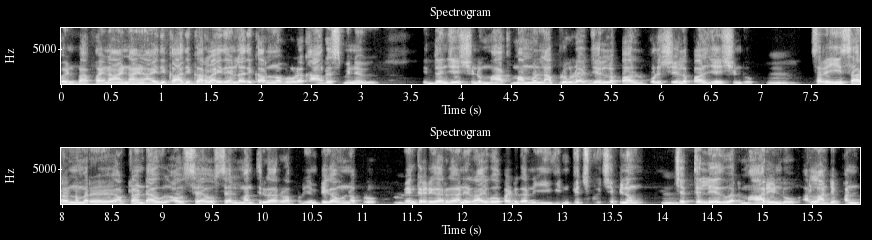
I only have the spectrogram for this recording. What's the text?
పోయిన పైన ఆయన ఆయన అధిక అధికారులు ఐదేళ్ళ అధికారులు ఉన్నప్పుడు కూడా కాంగ్రెస్ మీద యుద్ధం చేసిండు. మాకు మమ్మల్ని అప్పుడు కూడా జైల్లో పాలు పోలీస్ స్టేషన్ల పాలు చేసిండు. సరే ఈసారన్న మరి అట్లాంటి అవ- అవసర వస్తాయని మంత్రి గారు అప్పుడు ఎంపీగా ఉన్నప్పుడు వెంకయ్య గారు కానీ రాజగోపాల్ గారిని ఈ వినిపించుకు చెప్పినాం చెప్తే లేదు అది మారిండు. అలాంటి పని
